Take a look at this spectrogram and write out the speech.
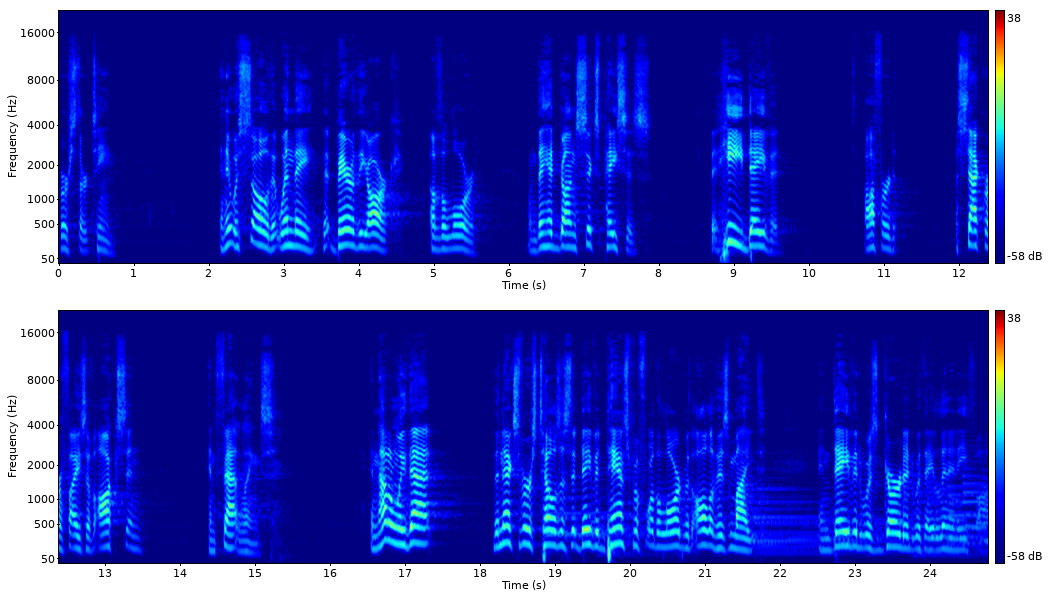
verse 13. And it was so that when they that bear the ark of the Lord, when they had gone six paces, that he, David, offered a sacrifice of oxen and fatlings. And not only that, the next verse tells us that David danced before the Lord with all of his might, and David was girded with a linen ephod.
